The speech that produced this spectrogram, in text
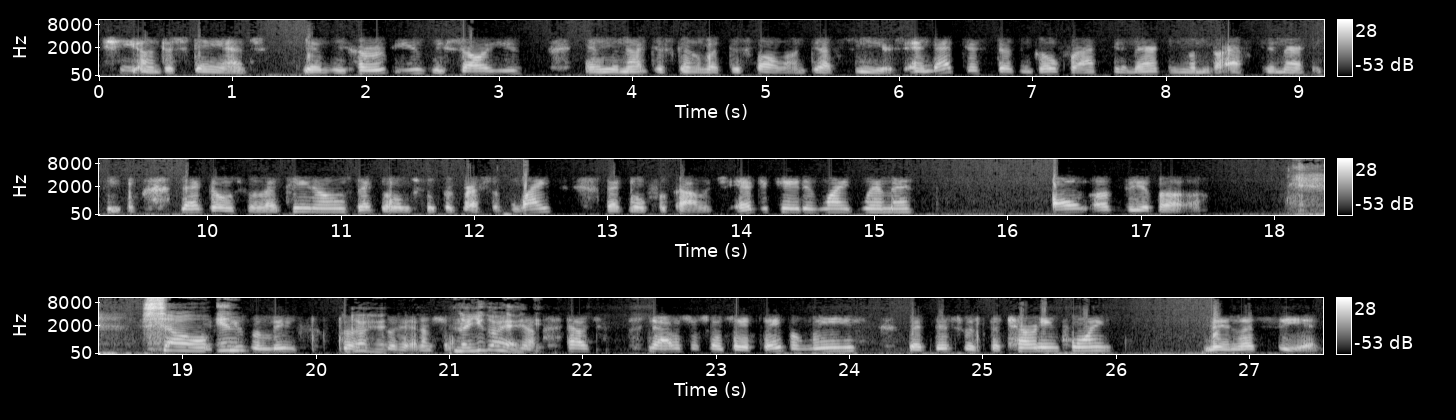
she understands that we heard you, we saw you, and we're not just going to let this fall on deaf ears. And that just doesn't go for African American women or African American people. That goes for Latinos, that goes for progressive whites, that goes for college educated white women, all of the above. So, if in, you believe, go, go, ahead. go ahead. I'm sorry. No, you go ahead. No, I was, no, I was just going to say, if they believe that this was the turning point, then let's see it.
